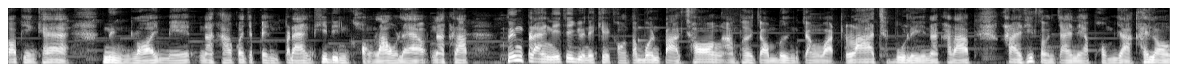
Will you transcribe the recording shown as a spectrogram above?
ก็เพียงแค่ 100 เมตรนะครับ ก็จะเป็นแปลงที่ดินของเราแล้วนะครับ ซึ่งแปลงนี้จะอยู่ในเขตของตำบลปากช่องอำเภอจอมบึงจังหวัดราชบุรีนะครับ ใครที่สนใจเนี่ยผมอยากให้ลอง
